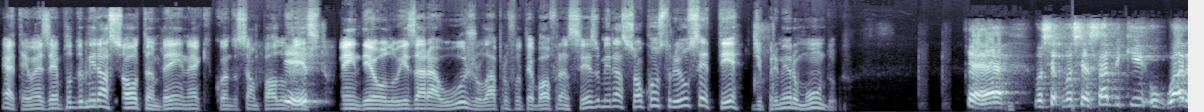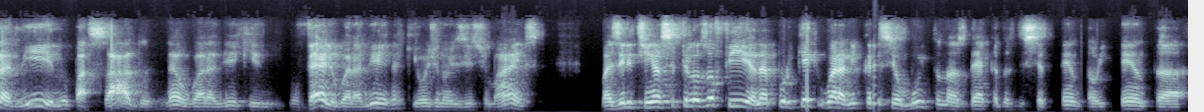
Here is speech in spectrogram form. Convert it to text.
É, tem um exemplo do Mirassol também, né? Que quando o São Paulo vendeu o Luiz Araújo lá para o futebol francês, o Mirassol construiu um CT de primeiro mundo. É, você, você sabe que o Guarani, no passado, né, o Guarani, que, o velho Guarani, né, que hoje não existe mais, mas ele tinha essa filosofia, né? Por que, que o Guarani cresceu muito nas décadas de 70, 80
